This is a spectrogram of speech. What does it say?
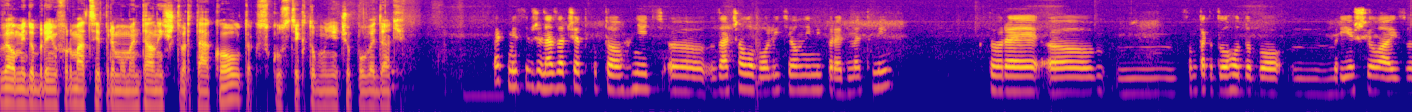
veľmi dobré informácie pre momentálnych štvrtákov, tak skúste k tomu niečo povedať. Tak myslím, že na začiatku to hneď uh, začalo voliteľnými predmetmi, ktoré uh, um, som tak dlhodobo um, riešila aj so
